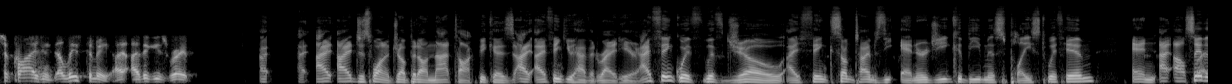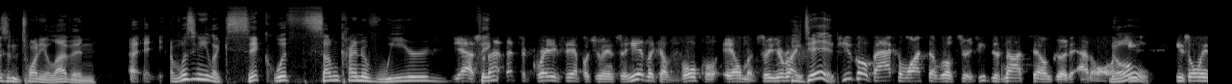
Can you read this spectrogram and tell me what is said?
surprising, at least to me. I, I think he's great. I, I just want to jump in on that talk because I, I think you have it right here. I think with with Joe, I think sometimes the energy could be misplaced with him. And I, will say right. this in 2011, uh, wasn't he like sick with some kind of weird? Yeah, so that, that's a great example, Julian. So he had like a vocal ailment. So you're right. He did. If you go back and watch that World Series, he does not sound good at all. No. He's, he's only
